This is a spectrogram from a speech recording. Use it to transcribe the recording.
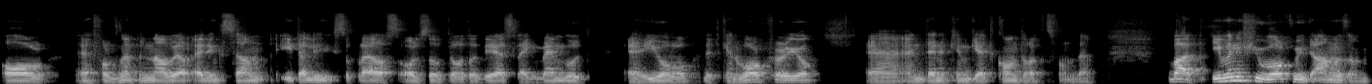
Or uh, for example, now we are adding some Italy suppliers also to AutoDS like Banggood Europe that can work for you, uh, and then you can get contracts from them. But even if you work with Amazon,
